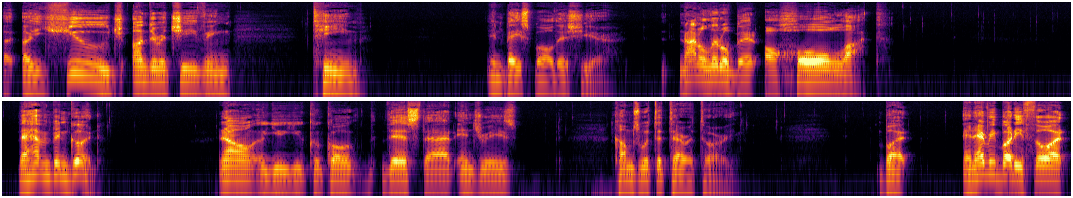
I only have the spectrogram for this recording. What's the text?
A, a huge underachieving team in baseball this year. Not a little bit, a whole lot. They haven't been good. Now, you, you could call this, that, injuries, comes with the territory. But, and everybody thought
